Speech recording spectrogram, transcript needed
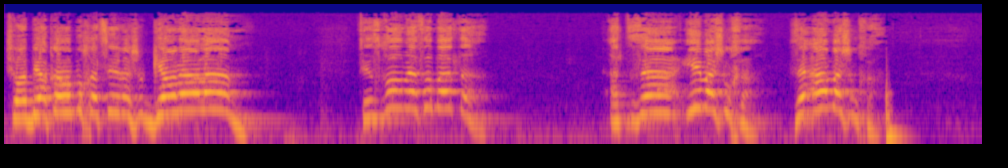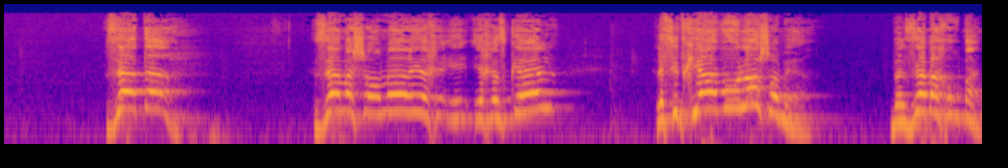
של רבי יעקב אבוחצירא, של גאוני העולם. תזכור מאיפה באת. את, זה האימא שלך, זה אבא שלך. זה אתה. זה מה שאומר יח, יחזקאל לצדקיה והוא לא שומע. ועל זה בא חורבן.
